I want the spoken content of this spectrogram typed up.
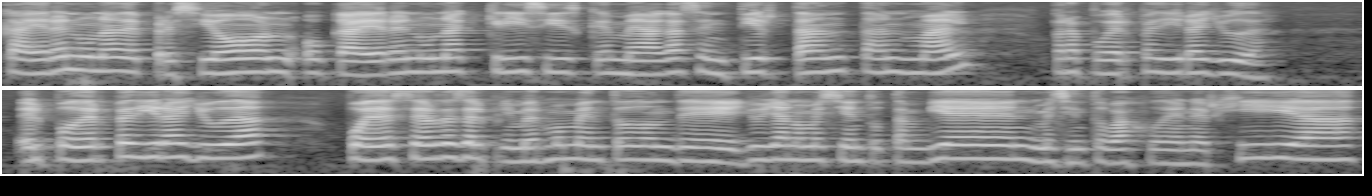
caer en una depresión o caer en una crisis que me haga sentir tan, tan mal para poder pedir ayuda. El poder pedir ayuda puede ser desde el primer momento donde yo ya no me siento tan bien, me siento bajo de energía,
